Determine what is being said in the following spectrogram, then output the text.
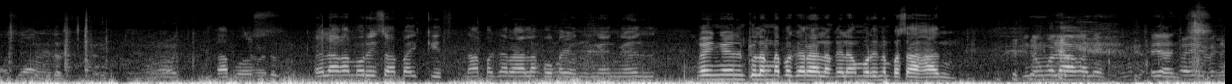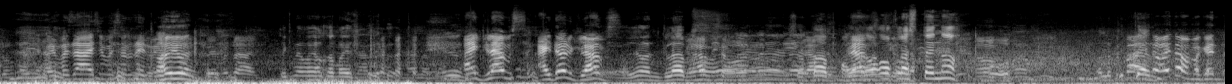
Tapos yan. Tapos, kailangan mo rin sa bike kit, napag-aralan ko ngayon, ngayon, ngayon, ngayon, ngayon ko lang napag-aralan, kailangan mo rin ng basahan. Yun ang wala kami. Ayan. May basahan si Mr. Del. Ayun. May basahan. Tignan mo yung kamay natin. Ayun. Ay, gloves! Idol, gloves! Ayun, gloves. Gloves, oh. Sa pub. Gloves. Ano, o class 10 na. Oo. Malupit yan. ito, ito, maganda.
